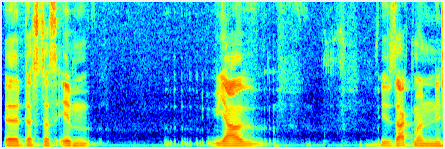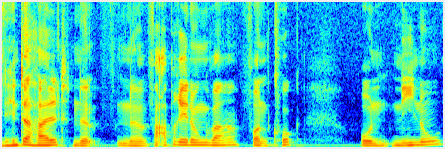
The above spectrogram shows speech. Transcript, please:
äh, dass das eben, ja, wie sagt man, ein Hinterhalt, eine, eine Verabredung war von Cook und Nino.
